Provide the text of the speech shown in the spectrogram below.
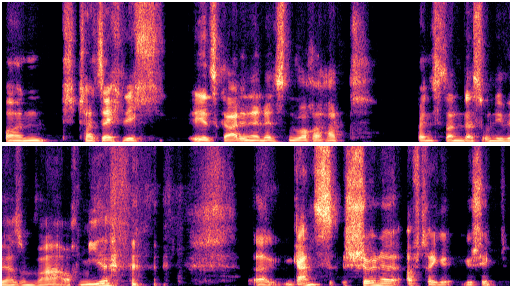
und tatsächlich, jetzt gerade in der letzten Woche hat, wenn es dann das Universum war, auch mir äh, ganz schöne Aufträge geschickt,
